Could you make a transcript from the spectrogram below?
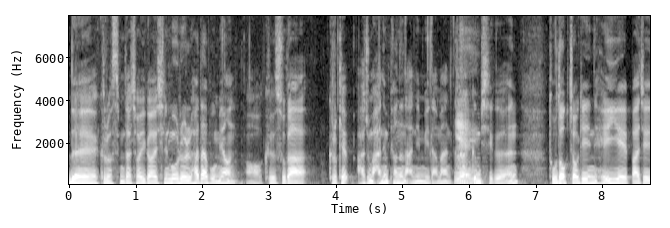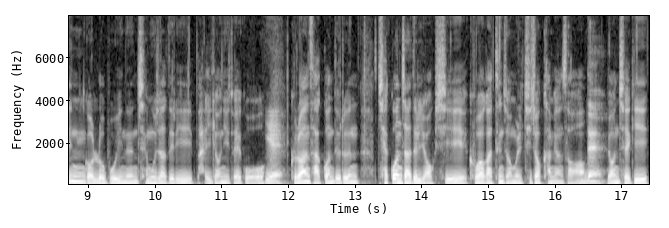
네, 그렇습니다. 저희가 실무를 하다 보면 어, 그 수가 그렇게 아주 많은 편은 아닙니다만 예. 가끔씩은 도덕적인 해이에 빠진 걸로 보이는 채무자들이 발견이 되고 예. 그러한 사건들은 채권자들 역시 그와 같은 점을 지적하면서 네. 면책이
